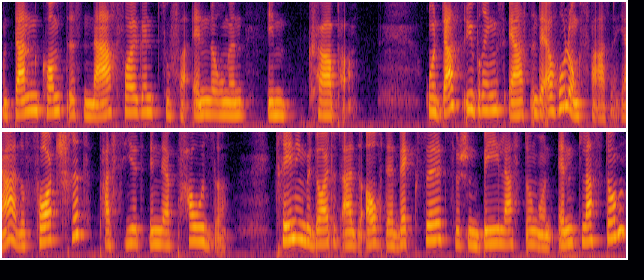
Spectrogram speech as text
und dann kommt es nachfolgend zu Veränderungen im Körper. Und das übrigens erst in der Erholungsphase. Ja, also Fortschritt passiert in der Pause. Training bedeutet also auch der Wechsel zwischen Belastung und Entlastung.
